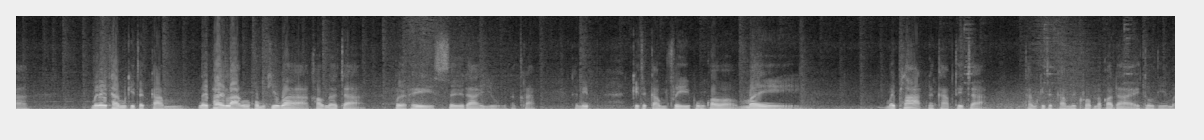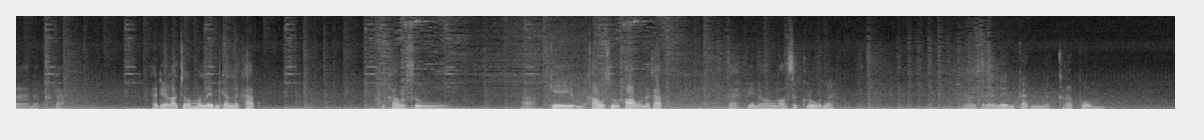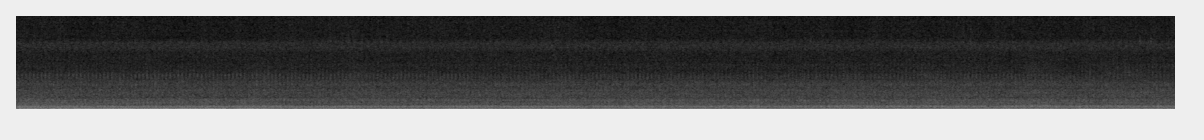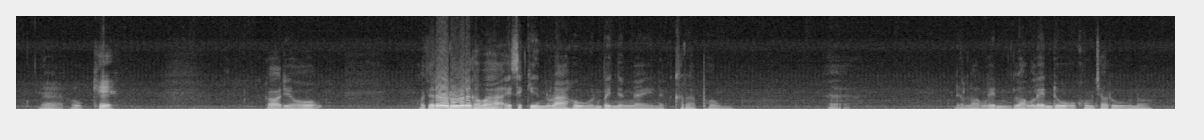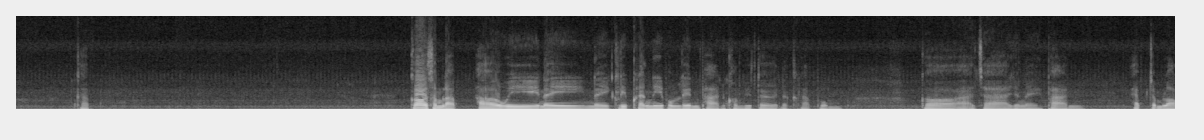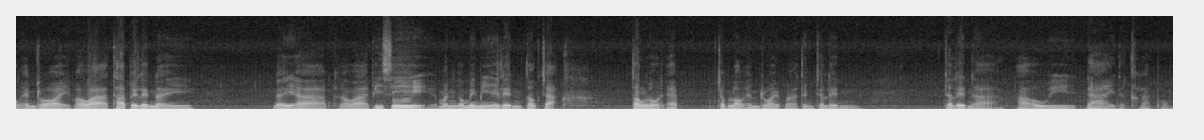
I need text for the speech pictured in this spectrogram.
ไม่ได้ทำกิจกรรม ในภายหลังผมคิดว่าเขาน่าจะเปิดให้ซื้อได้อยู่นะครับทีนี้กิจกรรมฟรีผมก็ไม่ไม่พลาดนะครับที่จะ ทำกิจกรรมไม่ครบแล้วก็ได้ไอ้ตัวนี้มานะครับเดี๋ยวเราจะมาเล่นกันแล้วครับ เข้าสู่เกมเข้าสู่ห้องนะครับอะพี่น้องรอสักครู่นะเดี๋ยวเราจะได้เล่นกันนะครับผม อ่าโอเค ก็เดี๋ยวเราจะได้รู้นะครับว่าไอ้สกินราหูเป็นยังไงนะครับผมอ่าเดี๋ยวลองเล่นลองเล่นดูก็คงจะรู้เนาะครับก็สำหรับ RV ในในคลิปครั้งนี้ผมเล่นผ่านคอมพิวเตอร์นะครับผมก็อาจจะยังไงผ่าน แอปจำลอง Android เพราะว่าถ้าไปเล่นในในอ่าหมายความว่า PC มันก็ไม่มีให้เล่นนอกจากต้องโหลดแอปจำลอง Android มาถึงจะเล่น จะเล่นอ่า ROV ได้นะครับผม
